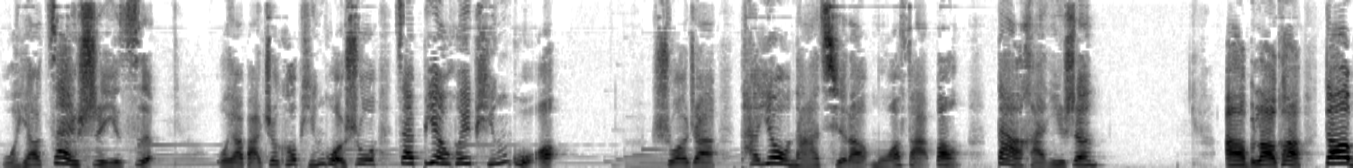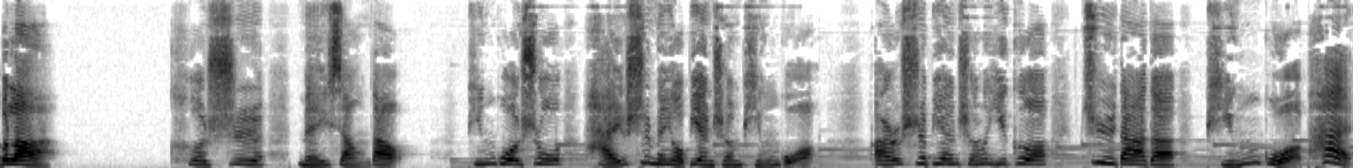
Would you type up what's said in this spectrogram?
我要再试一次，我要把这棵苹果树再变回苹果。说着，他又拿起了魔法棒，大喊一声：“阿布拉卡达布拉！”可是没想到，苹果树还是没有变成苹果，而是变成了一个巨大的。苹果派，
